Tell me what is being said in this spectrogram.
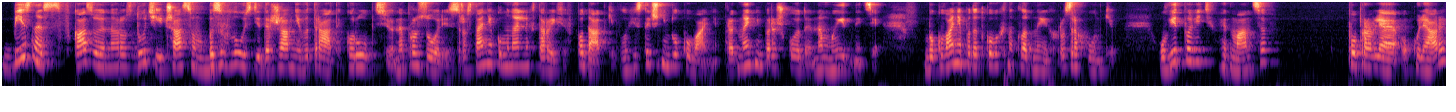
Бізнес вказує на роздуті і часом безглузді державні витрати, корупцію, непрозорість, зростання комунальних тарифів, податків, логістичні блокування, предметні перешкоди на митниці, блокування податкових накладних, розрахунків. У відповідь Гетманцев поправляє окуляри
